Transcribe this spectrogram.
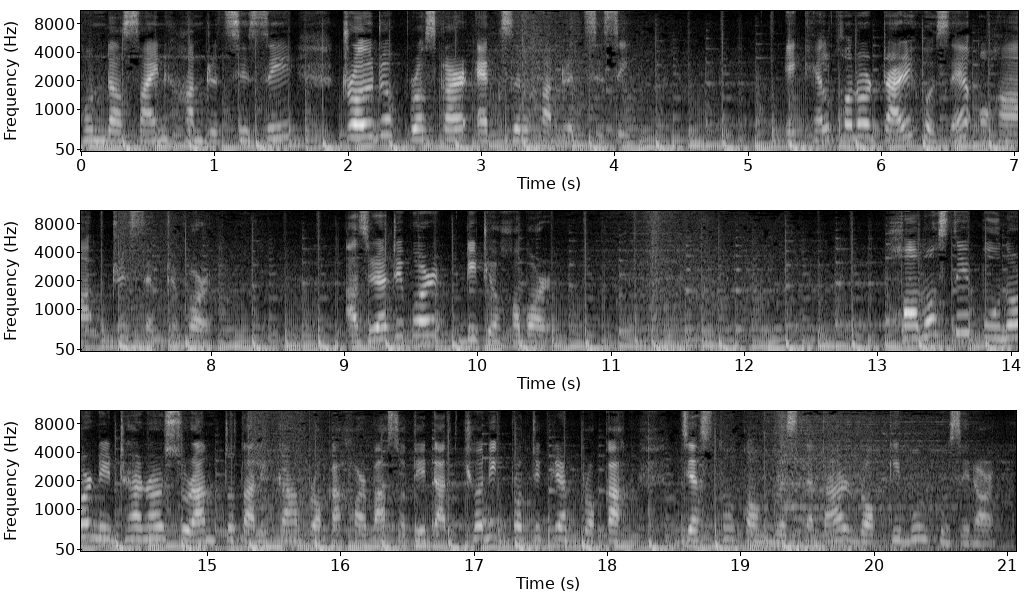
Honda Shine hundred C C ত্ৰয়োদশ পুৰস্কাৰ এক্সেল হাণ্ড্ৰেড চি চি এই খেলখনৰ তাৰিখ হৈছে অহা ত্ৰিছ ছেপ্টেম্বৰ। আজি ৰাতিপুৱাৰ দ্বিতীয় খবৰ। সমষ্টি পুনৰ নিৰ্ধাৰণৰ চূড়ান্ত তালিকা প্ৰকাশৰ পাছতেই তাৎক্ষণিক প্ৰতিক্ৰিয়া প্ৰকাশ জ্যেষ্ঠ কংগ্ৰেছ নেতা ৰকিবুল হুছেইনৰ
